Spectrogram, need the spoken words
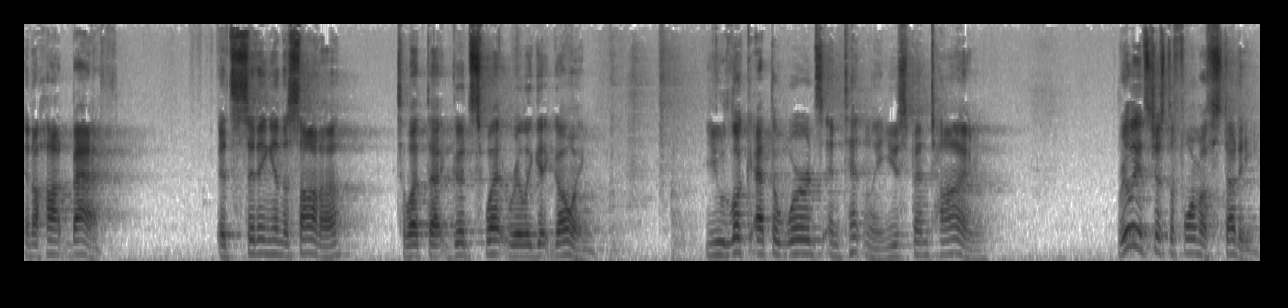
in a hot bath. It's sitting in the sauna to let that good sweat really get going. You look at the words intently, you spend time. Really, it's just a form of study.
